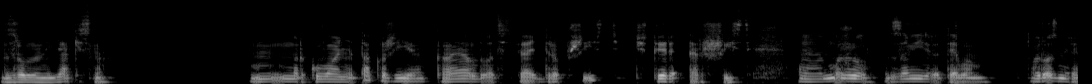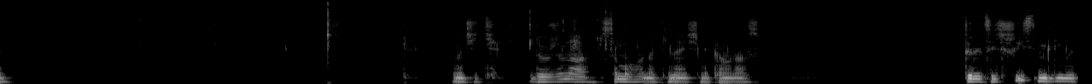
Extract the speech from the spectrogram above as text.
Зроблений якісно. Маркування також є КЛ25 дроп 6 4R6. Е, можу заміряти вам розміри. Значить, довжина самого накінечника у нас 36 мм.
